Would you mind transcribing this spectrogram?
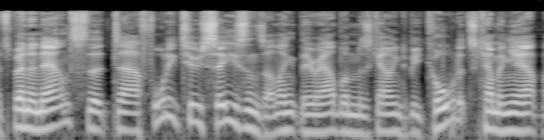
it's been announced that uh, 42 seasons, I think their album is going to be called. It's coming out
